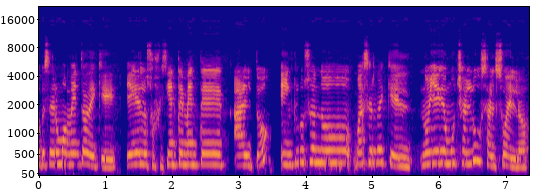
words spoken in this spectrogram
a ser un momento de que llegue lo suficientemente alto e incluso no va a ser de que no llegue mucha luz al suelo.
